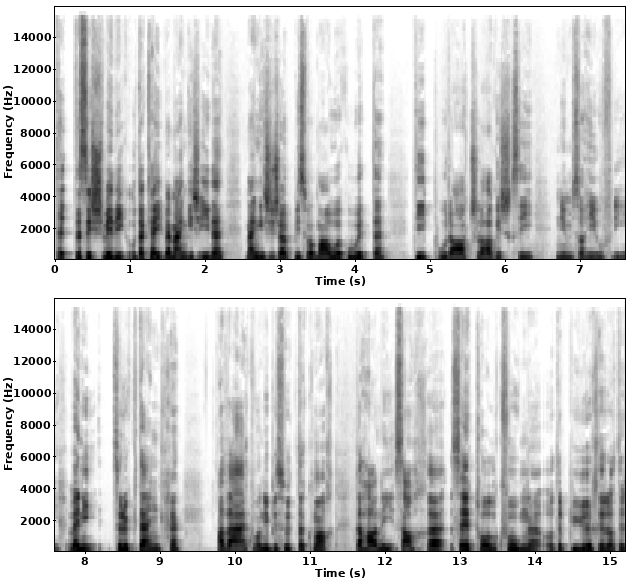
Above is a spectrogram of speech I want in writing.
Das ist schwierig. Und da geht man manchmal rein. Manchmal ist etwas, was mal ein guter Tipp und Ratschlag war, nicht mehr so hilfreich. Wenn ich zurückdenke den Weg, den ich bis heute gemacht habe, da habe ich Sachen sehr toll gefunden. Oder Bücher oder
